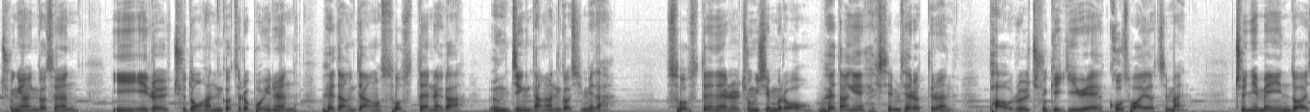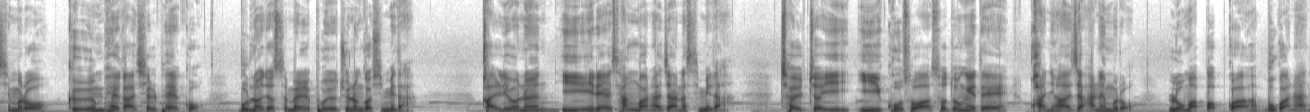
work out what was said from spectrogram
중요한 것은 이 일을 주동한 것으로 보이는 회당장 소스데네가 응징당한 것입니다. 소스데네를 중심으로 회당의 핵심 세력들은 바울을 죽이기 위해 고소하였지만 주님의 인도하심으로 그 음해가 실패했고 무너졌음을 보여주는 것입니다. 갈리오는 이 일에 상관하지 않았습니다. 철저히 이 고소와 소동에 대해 관여하지 않으므로 로마법과 무관한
